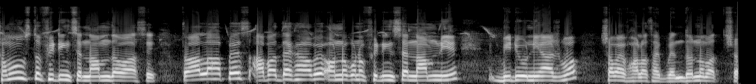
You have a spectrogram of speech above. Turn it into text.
সমস্ত ফিটিংসের নাম দেওয়া আছে। তো আল্লাহ হাফেজ, আবার দেখা হবে অন্য কোনো ফিটিংসের নাম নিয়ে। ভিডিও নিয়ে আসব। সবাই ভালো থাকবেন। ধন্যবাদ।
